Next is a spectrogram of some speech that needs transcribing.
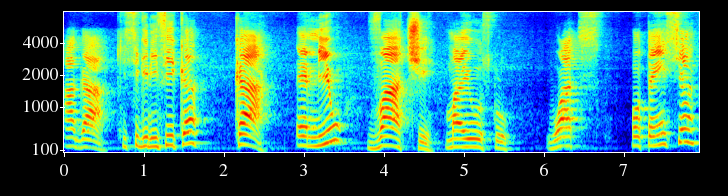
H, que significa K é mil watt maiúsculo watts potência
